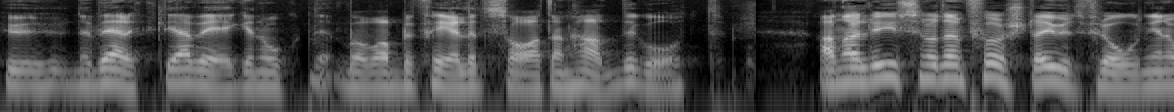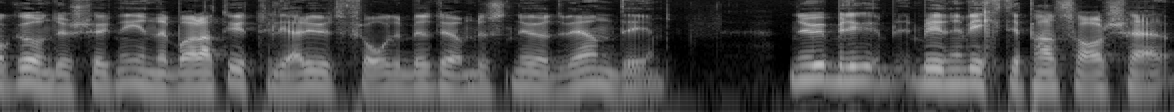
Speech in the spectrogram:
Hur den verkliga vägen och vad befälet sa att den hade gått. Analysen av den första utfrågningen och undersökningen innebar att ytterligare utfrågning bedömdes nödvändig. Nu blir det en viktig passage här.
